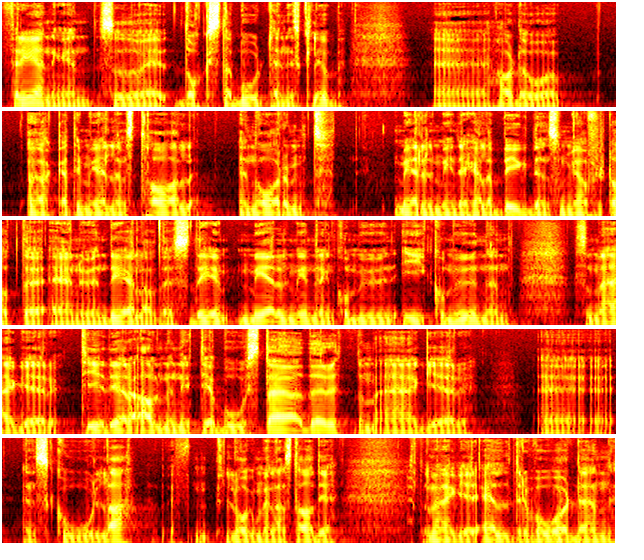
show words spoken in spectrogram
föreningen, så då är Docksta bordtennisklubb, har då ökat i medlemstal enormt. Mer eller mindre hela bygden som jag har förstått det är nu en del av det. Så det är mer eller mindre en kommun i kommunen som äger tidigare allmännyttiga bostäder, de äger eh, en skola, låg och mellanstadie, de äger äldrevården.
